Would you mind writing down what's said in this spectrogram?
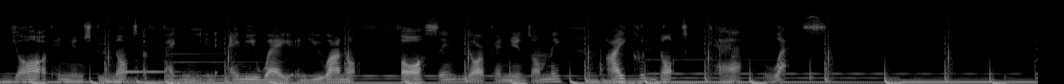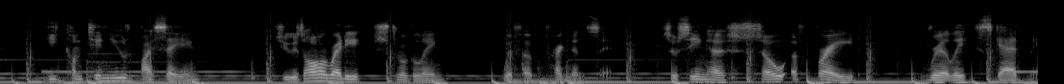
your opinions do not affect me in any way and you are not forcing your opinions on me, I could not care less. He continued by saying she was already struggling with her pregnancy, so seeing her so afraid really scared me.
